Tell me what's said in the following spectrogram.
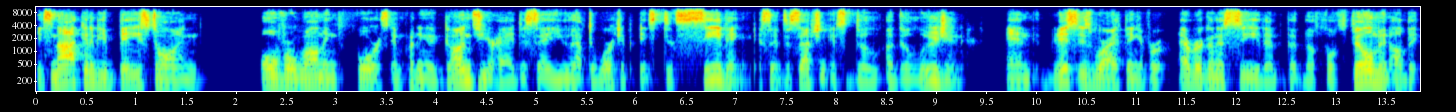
it's not going to be based on overwhelming force and putting a gun to your head to say you have to worship. It's deceiving. It's a deception. It's de- a delusion. And this is where I think if we're ever going to see the, the, the fulfillment of the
